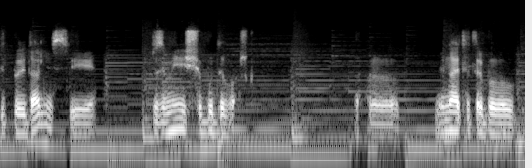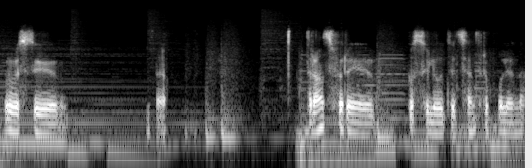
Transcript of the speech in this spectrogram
відповідальність і розуміє, що буде важко. Е, Юнайтед треба провести не, трансфери, посилювати центр поля,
